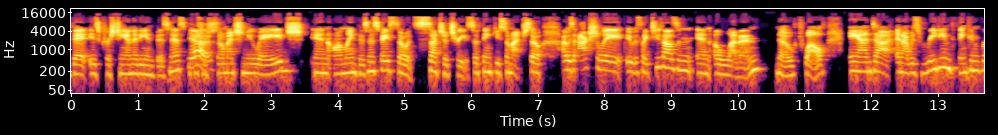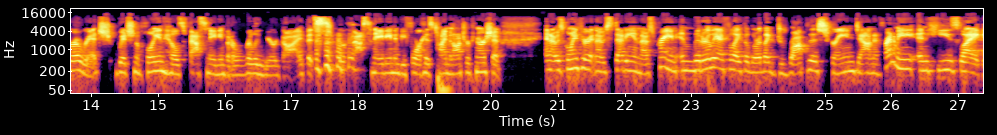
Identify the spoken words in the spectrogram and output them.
that is Christianity in business because yes. there's so much new age in online business space. So it's such a treat. So thank you so much. So I was actually, it was like 2011, no, 12. And, uh, and I was reading Think and Grow Rich, which Napoleon Hill's fascinating, but a really weird guy, but super fascinating and before his time in entrepreneurship and I was going through it and I was studying and I was praying and literally I feel like the Lord like dropped the screen down in front of me and he's like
